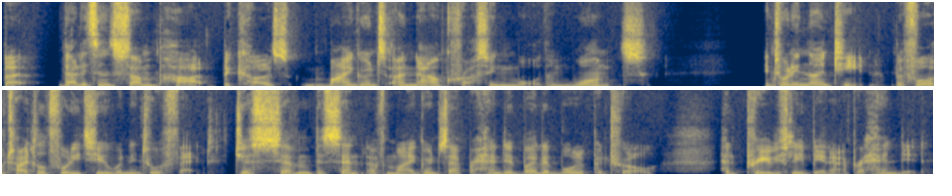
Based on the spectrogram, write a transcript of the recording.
But that is in some part because migrants are now crossing more than once. In 2019, before Title 42 went into effect, just 7% of migrants apprehended by the Border Patrol had previously been apprehended.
